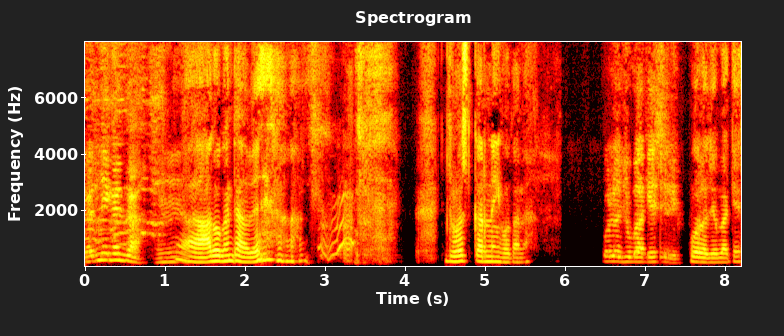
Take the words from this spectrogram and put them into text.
રજનીગંધા આ આગો ગંધા આવે રોસ્ટ કર નહીં હોતા ને બોલો જુબા કેસરી બોલો જો બાકી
